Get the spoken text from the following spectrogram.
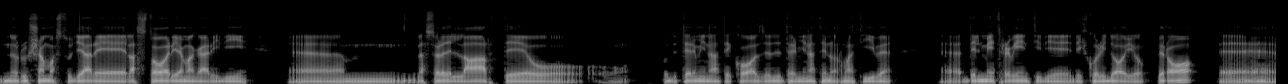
non riusciamo a studiare la storia magari di... Ehm, la storia dell'arte o, o o determinate cose, o determinate normative eh, del metro e venti de, del corridoio, però eh,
